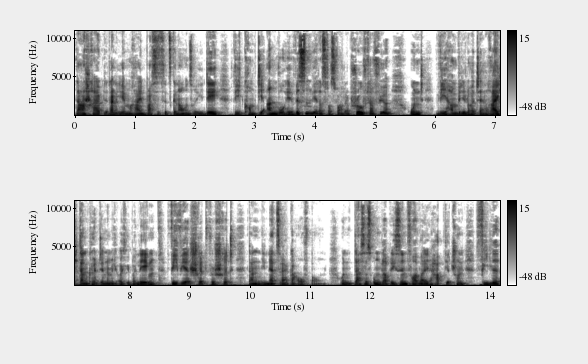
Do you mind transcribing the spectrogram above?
da schreibt ihr dann eben rein, was ist jetzt genau unsere Idee, wie kommt die an, woher wissen wir das, was war der Proof dafür und wie haben wir die Leute erreicht. Dann könnt ihr nämlich euch überlegen, wie wir Schritt für Schritt dann die Netzwerke aufbauen. Und das ist unglaublich sinnvoll, weil ihr habt jetzt schon viele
